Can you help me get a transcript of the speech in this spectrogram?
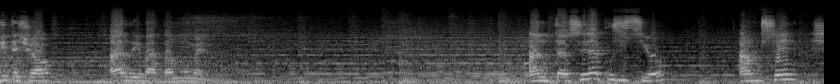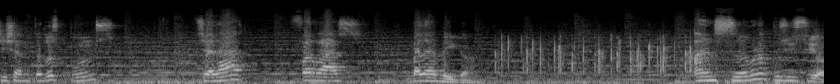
Dit això, ha arribat el moment. En tercera posició, amb 162 punts, Gerard Ferraz Ballarriga. En segona posició,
